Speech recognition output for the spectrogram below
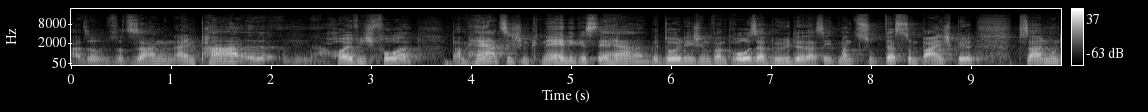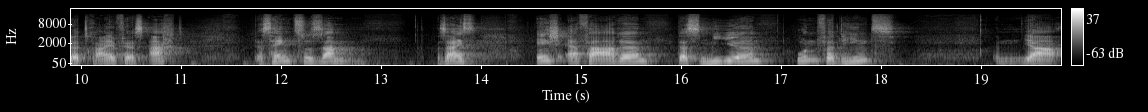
also sozusagen in einem Paar äh, häufig vor. Barmherzig und gnädig ist der Herr, geduldig und von großer Güte. Da sieht man das zum Beispiel Psalm 103, Vers 8. das hängt zusammen. Das heißt, ich erfahre, dass mir unverdient ja,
